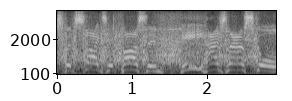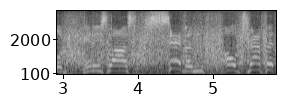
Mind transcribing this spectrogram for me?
Rashford slides it past him. He has now scored in his last seven Old Trafford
